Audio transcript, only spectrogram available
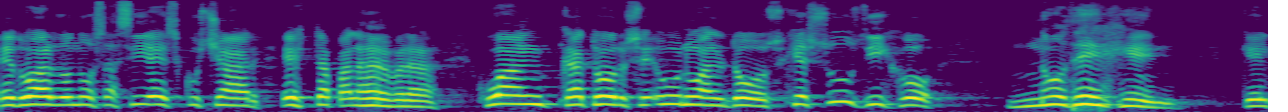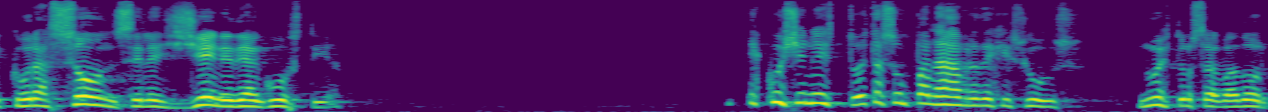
Eduardo nos hacía escuchar esta palabra. Juan 14, 1 al 2, Jesús dijo, no dejen que el corazón se les llene de angustia. Escuchen esto, estas son palabras de Jesús, nuestro Salvador.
